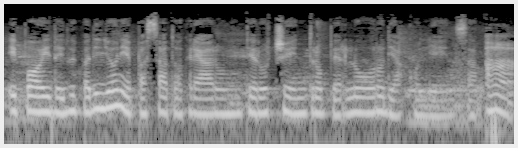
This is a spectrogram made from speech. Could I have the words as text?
e poi dai due padiglioni è passato a creare un intero centro per loro di accoglienza. Ah,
